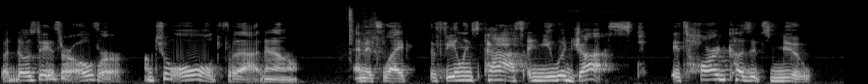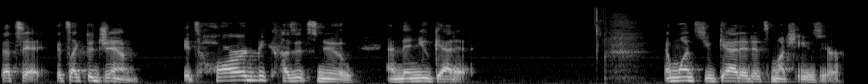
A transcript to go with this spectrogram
But those days are over. I'm too old for that now. And it's like the feelings pass and you adjust. It's hard cuz it's new. That's it. It's like the gym. It's hard because it's new and then you get it. And once you get it, it's much easier.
